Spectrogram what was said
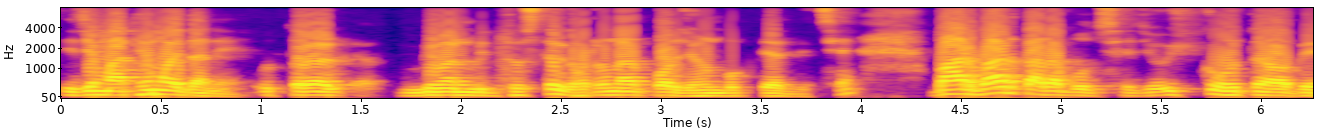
এই যে মাঠে ময়দানে উত্তরার বিমান বিধ্বস্তের ঘটনার পর যখন বক্তৃতা দিচ্ছে, বারবার তারা বলছে যে ঐক্য হতে হবে,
